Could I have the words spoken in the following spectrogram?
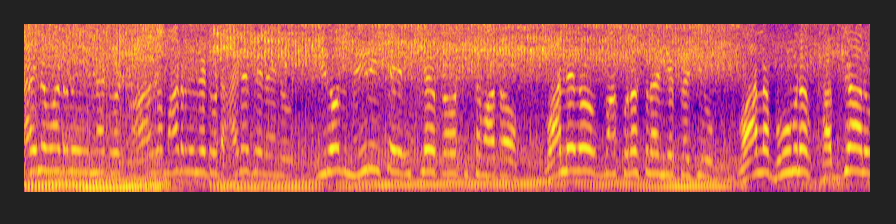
ఆయన మాటలు ఉన్నటువంటి వాళ్ళ మాటలు విన్నటువంటి ఆయన చేయలేదు. ఈరోజు మీరు ఇచ్చే ఇట్లే ప్రవర్తిస్తే మాత్రం వాళ్ళేదో మా కులస్తులు అని చెప్పేసి వాళ్ళ భూముల కబ్జాలు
